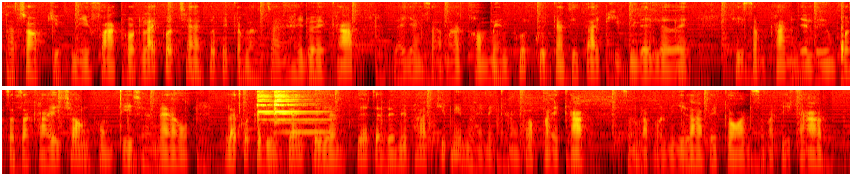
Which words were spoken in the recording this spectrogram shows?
ถ้าชอบคลิปนี้ฝากกดไลค์กดแชร์เพื่อเป็นกำลังใจให้ด้วยครับ และยังสามารถคอมเมนต์พูดคุยกันที่ใต้คลิปนี้ได้เลย ที่สำคัญอย่าลืมกด subscribe ช่องพงกี้ชาแนลและกดกระดิ่งแจ้งเตือนเพื่อจะได้ไม่พลาดคลิปใหม่ๆในครั้งต่อไปครับสำหรับวันนี้ลาไปก่อน สวัสดีครับ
